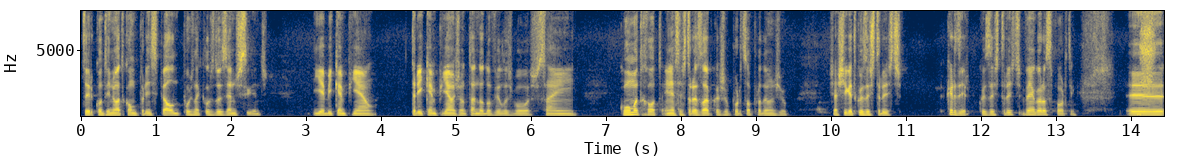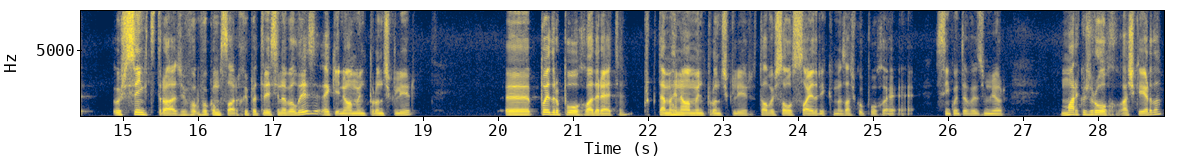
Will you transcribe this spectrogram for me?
ter continuado como principal depois naqueles dois anos seguintes. E é bicampeão, tricampeão, juntando ao do Vilas Boas, sem... com uma derrota. E nessas três épocas o Porto só perdeu um jogo. Já chega de coisas tristes. Quer dizer, coisas tristes, vem agora o Sporting. Eh, os cinco de trás, eu vou, vou começar. Rui Patrício na baliza, aqui não há muito onde escolher. Eh, Pedro Porro à direita, porque também não há muito onde escolher. Talvez só o Cedric, mas acho que o Porro é, é 50 vezes melhor. Marcos Rojo à esquerda.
